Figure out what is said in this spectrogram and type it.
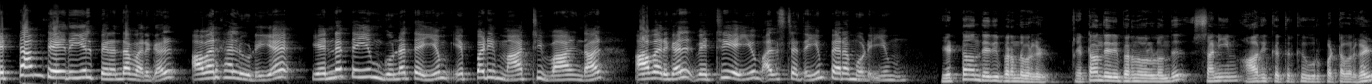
எட்டாம் தேதியில் பிறந்தவர்கள் அவர்களுடைய எண்ணத்தையும் குணத்தையும் எப்படி மாற்றி வாழ்ந்தால் அவர்கள் வெற்றியையும் அதிர்ஷ்டத்தையும் பெற முடியும். எட்டாம் தேதி பிறந்தவர்கள். எட்டாம் தேதி பிறந்தவர்கள் வந்து சனியின் ஆதிக்கத்திற்கு உட்பட்டவர்கள்.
